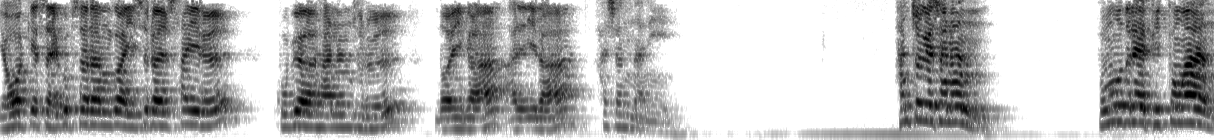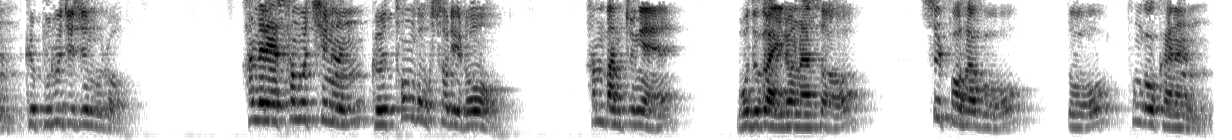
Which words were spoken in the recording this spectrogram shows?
여호와께서 애굽 사람과 이스라엘 사이를 구별하는 줄을 너희가 알리라 하셨나니 한쪽에서는 부모들의 비통한 그 부르짖음으로 하늘에 사무치는 그 통곡 소리로 한밤중에 모두가 일어나서 슬퍼하고 또 통곡하는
